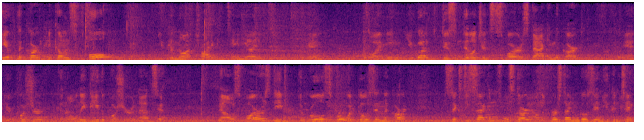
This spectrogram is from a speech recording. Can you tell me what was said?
If the cart becomes full, you cannot try to contain the items. Okay? So I mean, you've got to do some diligence as far as stacking the cart, and your pusher can only be the pusher, and that's it. Now, as far as the, the rules for what goes in the cart, 60 seconds will start when the first item goes in. You can take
